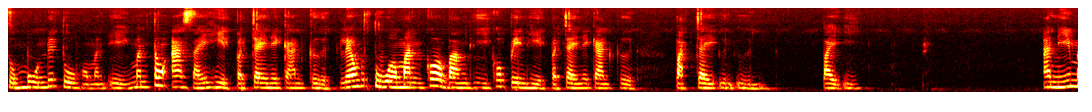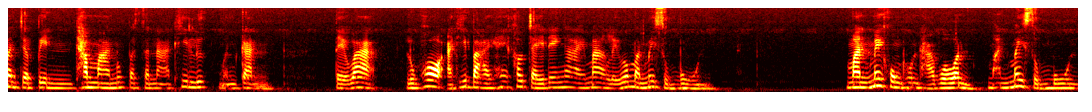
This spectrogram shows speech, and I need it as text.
สมบูรณ์ด้วยตัวของมันเอง มันต้องอาศัยเหตุปัจจัยในการเกิด แล้วตัวมันก็บางทีก็เป็นเหตุปัจจัยในการเกิดปัจจัยอื่นๆไปอีก อันนี้มันจะเป็นธรรมานุปัสสนาที่ลึกเหมือนกัน แต่ว่าหลวงพ่ออธิบายให้เข้าใจได้ง่ายมากเลยว่ามันไม่สมบูรณ์ มันไม่คงทนถาวร มันไม่สมบูรณ์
